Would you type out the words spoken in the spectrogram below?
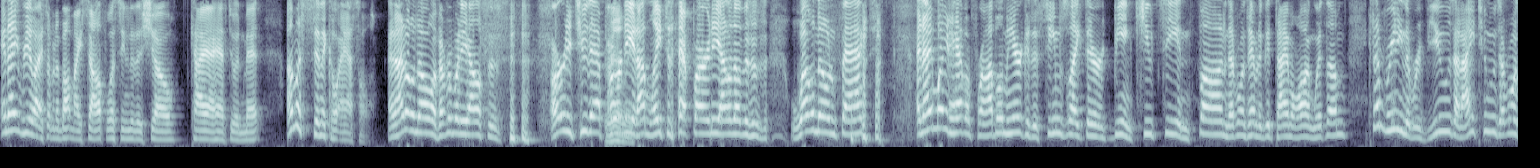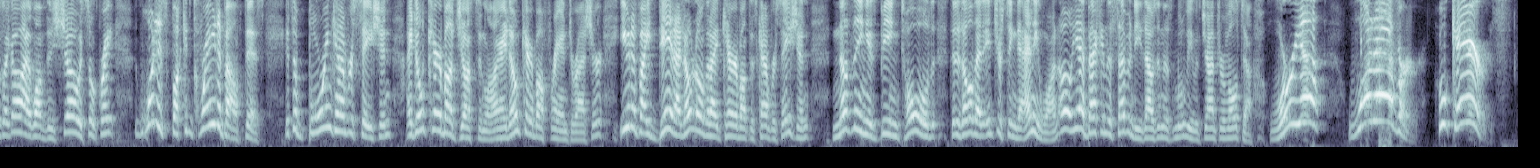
and I realize something about myself listening to this show. Kai, I have to admit, I'm a cynical asshole. And I don't know if everybody else is already to that party Really? and I'm late to that party. I don't know if this is well known fact. And I might have a problem here because it seems like they're being cutesy and fun and everyone's having a good time along with them. Because I'm reading the reviews on iTunes. Everyone's like, oh, I love this show. It's so great. What is fucking great about this? It's a boring conversation. I don't care about Justin Long. I don't care about Fran Drescher. Even if I did, I don't know that I'd care about this conversation. Nothing is being told that is all that interesting to anyone. Oh, yeah, back in the 70s, I was in this movie with John Travolta. Were ya? Whatever. Who cares?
